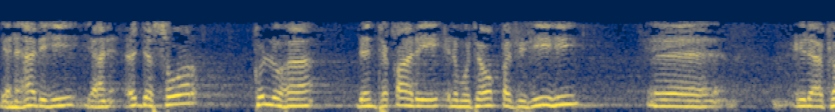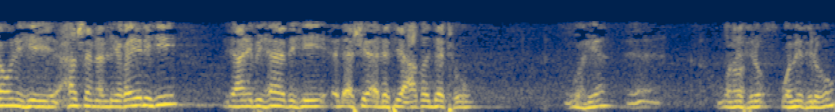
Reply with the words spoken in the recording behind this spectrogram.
يعني هذه يعني عدة صور كلها لانتقال المتوقف فيه آه، إلى كونه حسنا لغيره يعني بهذه الأشياء التي عضدته وهي ومثله, ومثله.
